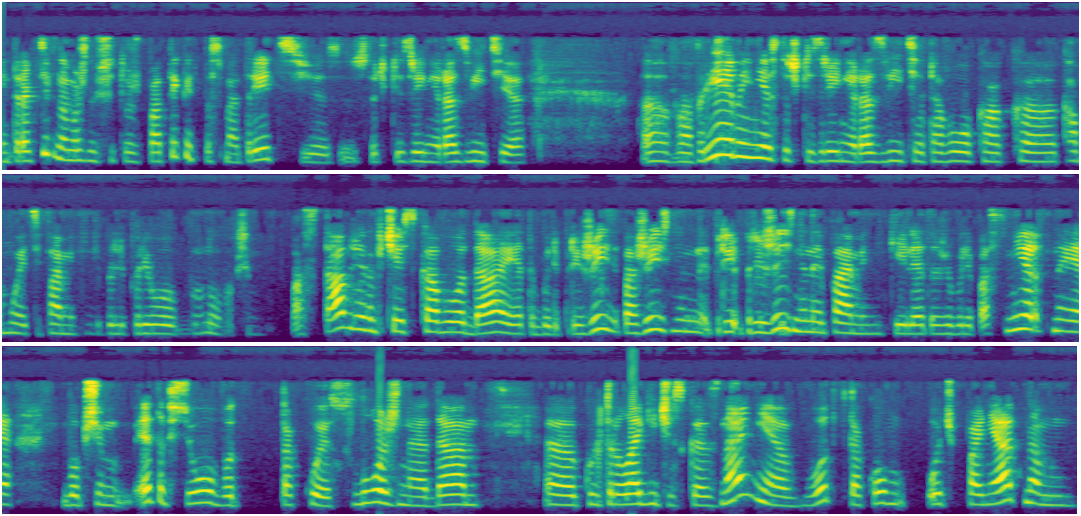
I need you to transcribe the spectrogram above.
интерактивные, можно все тоже потыкать, посмотреть э, с точки зрения развития во времени, с точки зрения развития того, как, э, кому эти памятники были ну, в общем, поставлены, в честь кого, да, и это были прижиз... пожизненные, при... прижизненные памятники, или это же были посмертные. В общем, это все вот такое сложное, да, э, культурологическое знание вот в таком очень понятном,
